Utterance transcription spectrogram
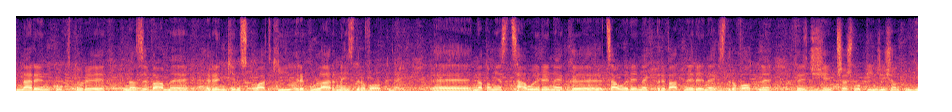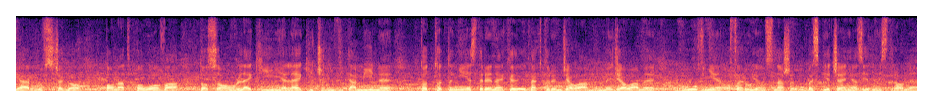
na rynku, który nazywamy rynkiem składki regularnej zdrowotnej. E, Natomiast cały rynek, e, cały rynek, prywatny rynek zdrowotny to jest dzisiaj przeszło 50 miliardów, z czego ponad połowa to są leki i nie leki, czyli witaminy. To, to, to nie jest rynek, e, na którym działamy. My działamy głównie oferując nasze ubezpieczenia z jednej strony,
